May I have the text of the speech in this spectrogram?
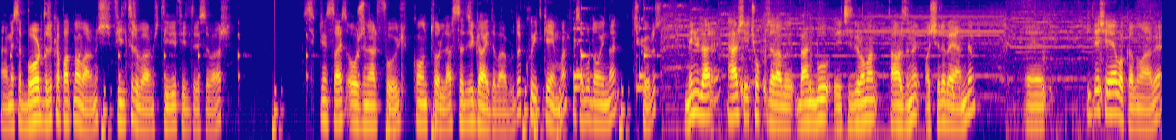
Ha, mesela border'ı kapatma varmış. Filter varmış. TV filtresi var. Screen size orijinal full. Kontroller. Strateji guide var burada. Quit game var. Mesela burada oyundan çıkıyoruz. Menüler her şey çok güzel abi. Ben bu e, çizgi roman tarzını aşırı beğendim. Ee, bir de şeye bakalım abi.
